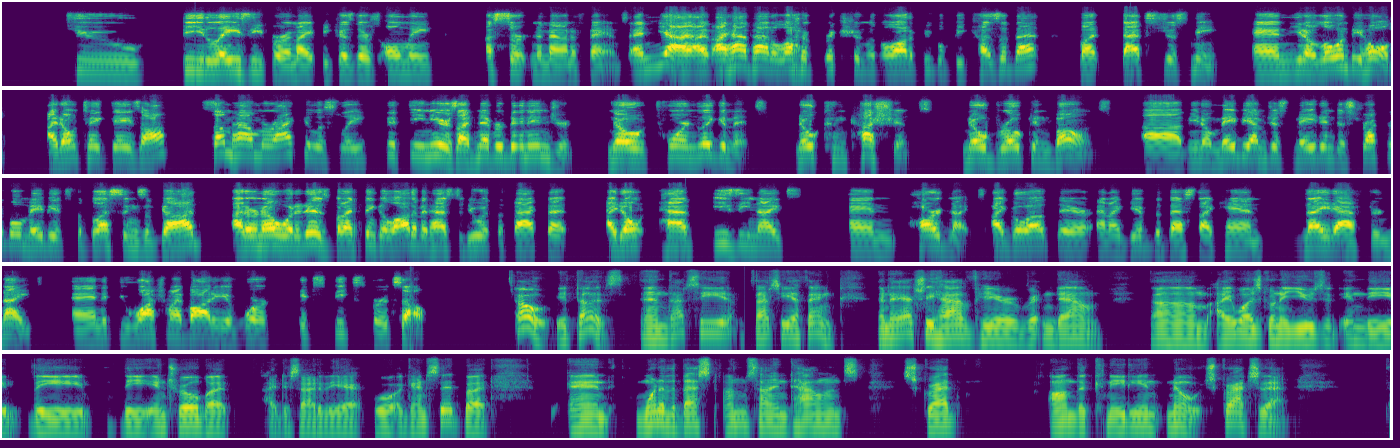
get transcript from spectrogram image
to be lazy for a night because there's only a certain amount of fans. And yeah, I, I have had a lot of friction with a lot of people because of that, but that's just me. And you know, lo and behold, I don't take days off. Somehow, miraculously, 15 years, I've never been injured. No torn ligaments, no concussions, no broken bones. Uh, you know, maybe I'm just made indestructible. Maybe it's the blessings of God. I don't know what it is, but I think a lot of it has to do with the fact that I don't have easy nights and hard nights. I go out there and I give the best I can night after night. And if you watch my body of work, it speaks for itself. Oh, it does, and that's the that's the thing. And I actually have here written down. Um, I was going to use it in the the the intro, but I decided to go against it. But and one of the best unsigned talents, scratch on the Canadian. No, scratch that.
